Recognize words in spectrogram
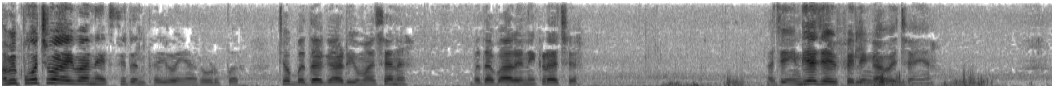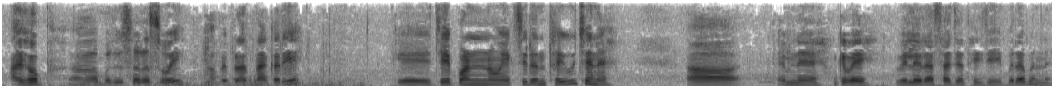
અમે પહોંચવા આવ્યા ને એક્સિડન્ટ થયો અહીંયા રોડ ઉપર. જો બધા ગાડીઓમાં છે ને, બધા બહાર નીકળ્યા છે. આજે ઇન્ડિયા જેવી ફિલિંગ આવે છે અહીંયા. આઈ હોપ બધું સરસ હોય. આપણે પ્રાર્થના કરીએ કે જે પણ એક્સિડન્ટ થયું છે ને એમને કહેવાય, વેલેરા સાજા થઈ જાય, બરાબર ને?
